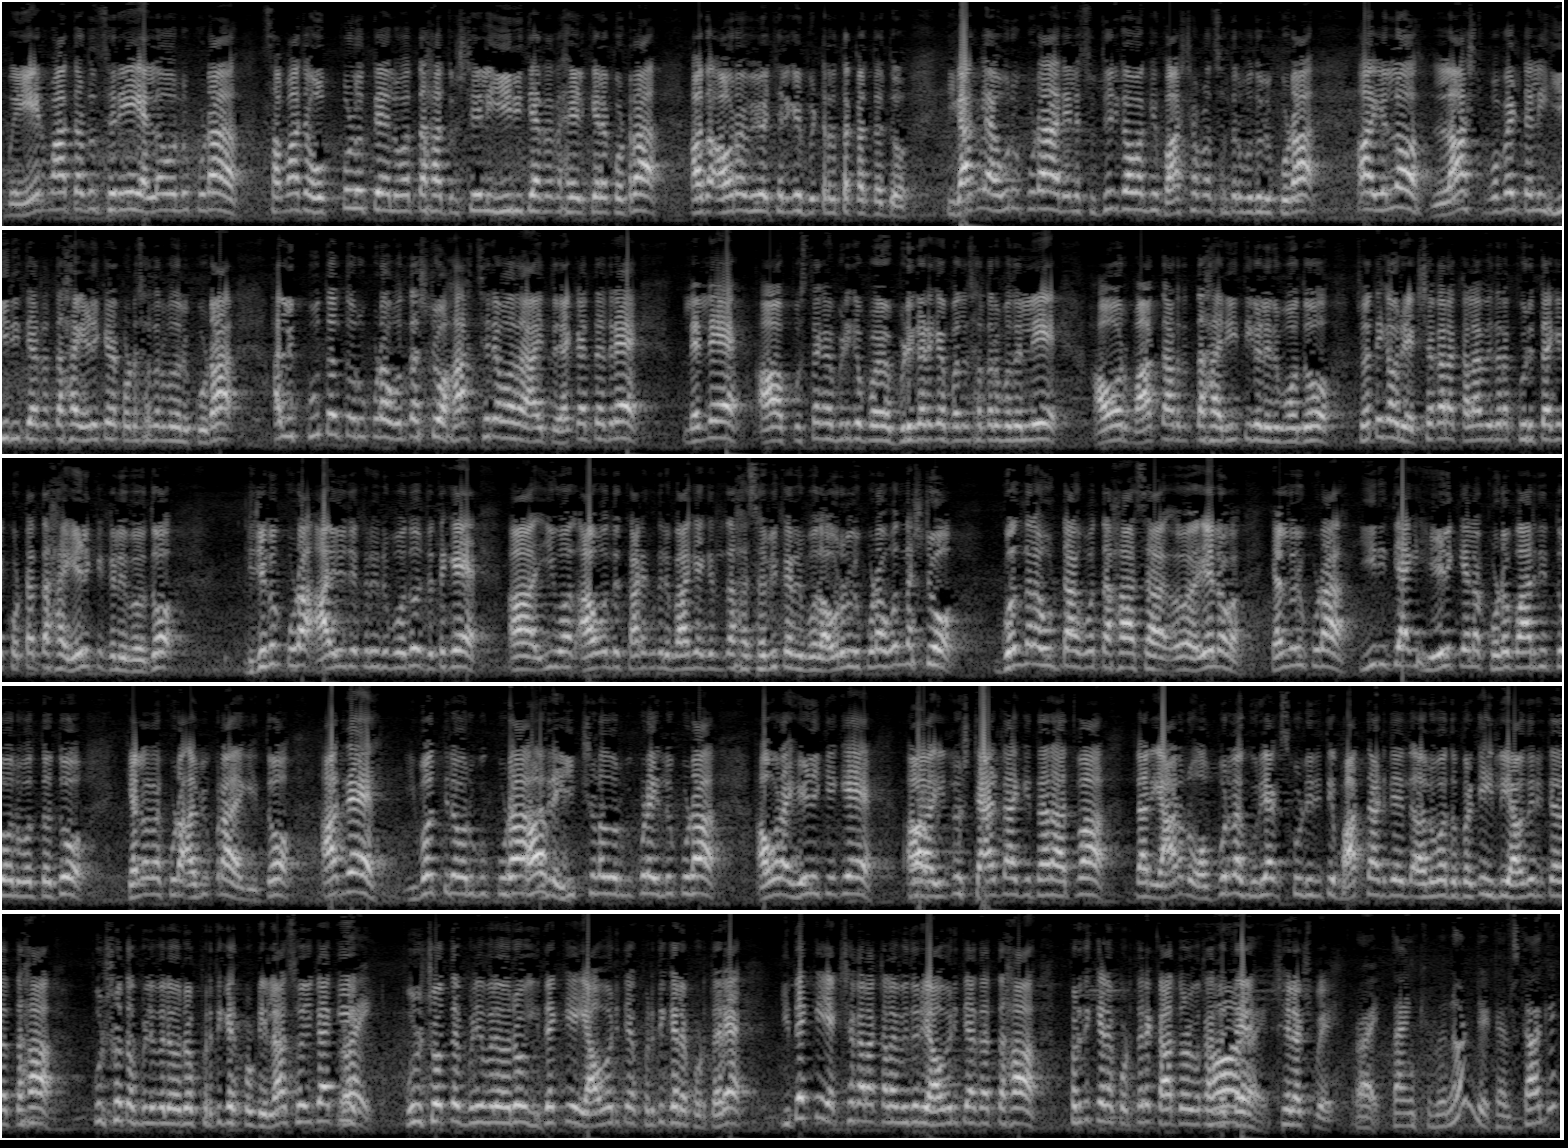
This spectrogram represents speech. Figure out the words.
ಏನ್ ಮಾತಾಡೋದು ಸರಿ, ಎಲ್ಲವನ್ನು ಕೂಡ ಸಮಾಜ ಒಪ್ಕೊಳ್ಳುತ್ತೆ ಅನ್ನುವಂತಹ ದೃಷ್ಟಿಯಲ್ಲಿ ಈ ರೀತಿಯಾದಂತಹ ಹೇಳಿಕೆಯನ್ನ ಕೊಟ್ರ. ಅದು ಅವರ ವಿವೇಚನೆಗೆ ಬಿಟ್ಟಿರತಕ್ಕಂಥದ್ದು. ಈಗಾಗಲೇ ಅವರು ಕೂಡ ಸುದೀರ್ಘವಾಗಿ ಭಾಷಣ ಮಾಡೋ ಸಂದರ್ಭದಲ್ಲೂ ಕೂಡ, ಆ, ಎಲ್ಲೋ ಲಾಸ್ಟ್ ಮೊಮೆಂಟ್ ಅಲ್ಲಿ ಈ ರೀತಿಯಾದಂತಹ ಹೇಳಿಕೆ ಕೊಡೋ ಸಂದರ್ಭದಲ್ಲೂ ಕೂಡ, ಅಲ್ಲಿ ಕೂತಂತವರು ಕೂಡ ಒಂದಷ್ಟು ಆಶ್ಚರ್ಯವಾದ ಆಯ್ತು. ಯಾಕಂತಂದ್ರೆ, ನಿನ್ನೆ ಆ ಪುಸ್ತಕ ಬಿಡುಗೆ ಬಿಡುಗಡೆಗೆ ಬಂದ ಸಂದರ್ಭದಲ್ಲಿ ಅವ್ರು ಮಾತಾಡಿದಂತಹ ರೀತಿಗಳಿರ್ಬೋದು, ಜೊತೆಗೆ ಅವರು ಯಕ್ಷಗಾನ ಕಲಾವಿದರ ಕುರಿತಾಗಿ ಕೊಟ್ಟಂತಹ ಹೇಳಿಕೆಗಳಿರ್ಬೋದು. ನಿಜಕ್ಕೂ ಕೂಡ ಆಯೋಜಕರು ಇರ್ಬೋದು ಜೊತೆಗೆ ಆ, ಈ ಆ ಒಂದು ಕಾರ್ಯಕ್ರಮದಲ್ಲಿ ಭಾಗಿಯಾಗಿರುವಂತಹ ಸಭಿಕರು ಇರ್ಬೋದು ಅವರಲ್ಲೂ ಕೂಡ ಒಂದಷ್ಟು ಗೊಂದಲ ಉಂಟಾಗುವಂತಹ ಏನೋ ಎಲ್ಲರೂ ಕೂಡ ಈ ರೀತಿಯಾಗಿ ಹೇಳಿಕೆಯನ್ನು ಕೊಡಬಾರ್ದಿತ್ತು ಅನ್ನುವಂಥದ್ದು ಕೆಲವರ ಕೂಡ ಅಭಿಪ್ರಾಯ ಆಗಿತ್ತು. ಆದ್ರೆ ಇವತ್ತಿನವರೆಗೂ ಕೂಡ ಅಂದ್ರೆ ಈ ಕ್ಷಣದವರೆಗೂ ಕೂಡ ಇಲ್ಲೂ ಕೂಡ ಅವರ ಹೇಳಿಕೆಗೆ ಇನ್ನು ಸ್ಟ್ಯಾಂಡ್ ಆಗಿದ್ದಾರಾ ಅಥವಾ ನಾನು ಯಾರನ್ನು ಒಬ್ಬರನ್ನ ಗುರಿಯಾಗಿಸ್ಕೊಂಡು ಈ ರೀತಿ ಮಾತನಾಡಿದೆ ಅನ್ನುವುದ್ರ ಬಗ್ಗೆ ಇಲ್ಲಿ ಯಾವುದೇ ರೀತಿಯಾದಂತಹ ಪುರುಷೋತ್ತಮ ಅವರು ಪ್ರತಿಕ್ರಿಯೆ ಕೊಟ್ಟಿಲ್ಲ. ಸೊ ಹೀಗಾಗಿ ಪುರುಷೋತ್ತ ಬಿಳಿವಲಿ ಅವರು ಇದಕ್ಕೆ ಯಾವ ರೀತಿಯ ಪ್ರತಿಕ್ರಿಯೆ ಕೊಡ್ತಾರೆ? ಇದಕ್ಕೆ ಯಕ್ಷಗಾನ ಕಲಾವಿದರು ಯಾವ ರೀತಿಯಾದಂತಹ ಪ್ರತಿಕ್ರಿಯೆ ಕೊಡ್ತಾರೆ? Alright. Srilakshmi. Right thank you Vinod ಡೀಟೇಲ್ಸ್ಗಾಗಿ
